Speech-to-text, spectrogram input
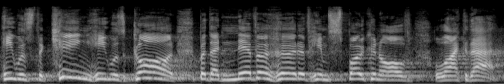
He was the king, he was God, but they'd never heard of him spoken of like that.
